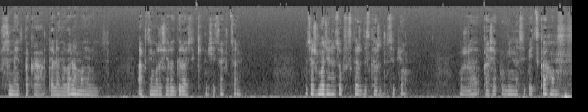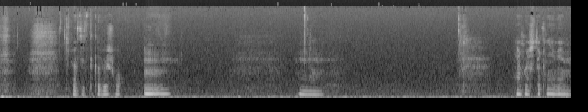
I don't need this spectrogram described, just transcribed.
W sumie to taka telenowela moja, więc akcja może się rozgrywać tak, jak mi się zechce. Chociaż w modzie na sukces każdy z każdym sypią. Może Kasia powinna sypiać z Kachą. Ciekawe, co z tego wyszło. Mm. No. Jakoś tak nie wiem.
